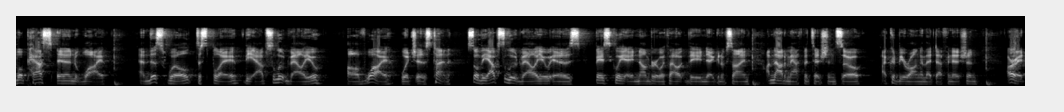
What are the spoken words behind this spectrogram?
we'll pass in y, and this will display the absolute value of y, which is 10. So the absolute value is basically a number without the negative sign. I'm not a mathematician, so I could be wrong in that definition. All right,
